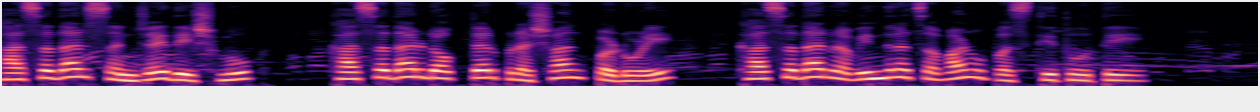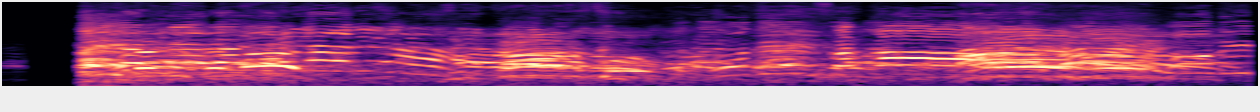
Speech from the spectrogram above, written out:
खासदार संजय देशमुख खासदार डॉक्टर प्रशांत पडोळे खासदार रवींद्र चव्हाण उपस्थित होते मोदी सरकार मोदी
